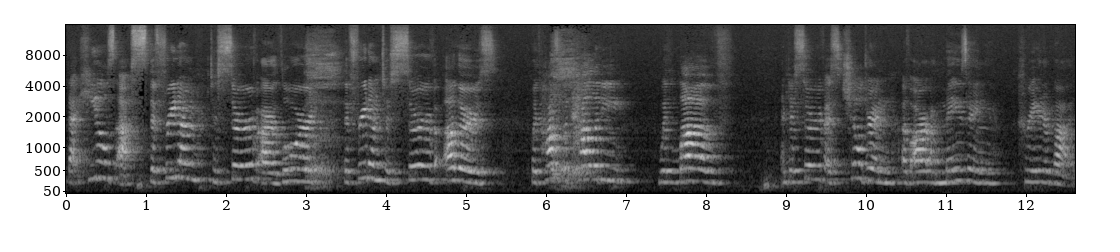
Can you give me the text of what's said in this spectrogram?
that heals us, the freedom to serve our Lord, the freedom to serve others with hospitality, with love, and to serve as children of our amazing Creator God.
